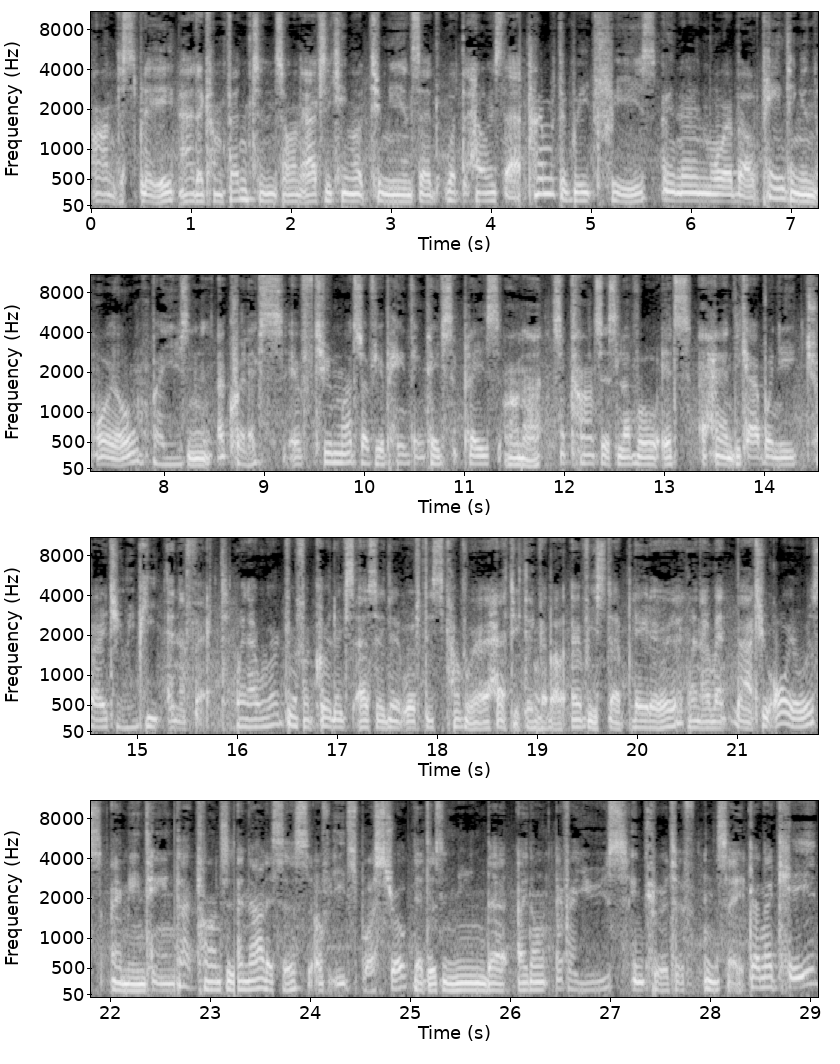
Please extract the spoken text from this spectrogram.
on display at a convention, someone actually came up to me and said, what the hell is that? Time of the Great Freeze, I learned more about painting in oil by using acrylics. If too much of your painting takes place on a subconscious level, it's a handicap when you try to repeat an effect. When I worked with acrylics as I did with this cover, I had to think about every step later. When I went back to oils, I maintained that conscious analysis of each brushstroke. That doesn't mean that I don't ever use intuitive insight. Gunner Cade,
